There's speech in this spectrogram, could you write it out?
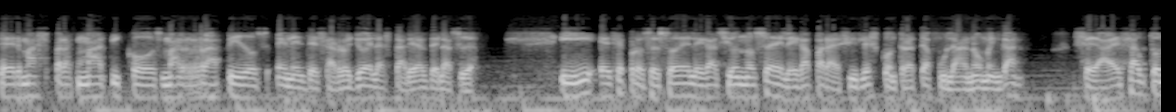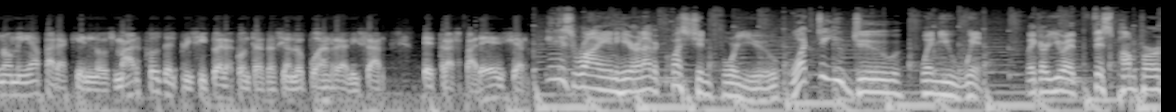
ser más pragmáticos, más rápidos en el desarrollo de las tareas de la ciudad. Y ese proceso de delegación no se delega para decirles contrate a fulano o mengano. Se da esa autonomía para que en los marcos del principio de la contratación lo puedan realizar de transparencia. It is Ryan here and I have a question for you. What do you do when you win? Like are you a fist pumper?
